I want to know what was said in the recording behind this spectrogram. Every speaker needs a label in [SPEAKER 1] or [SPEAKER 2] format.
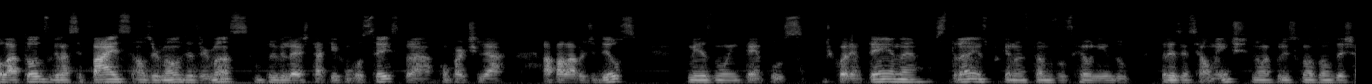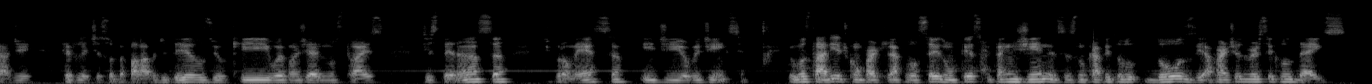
[SPEAKER 1] Olá a todos, graça e paz aos irmãos e às irmãs. Um privilégio estar aqui com vocês para compartilhar a palavra de Deus, mesmo em tempos de quarentena, estranhos, porque não estamos nos reunindo presencialmente. Não é por isso que nós vamos deixar de refletir sobre a palavra de Deus e o que o Evangelho nos traz de esperança, de promessa e de obediência. Eu gostaria de compartilhar com vocês um texto que está em Gênesis, no capítulo 12, a partir do versículo 10.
